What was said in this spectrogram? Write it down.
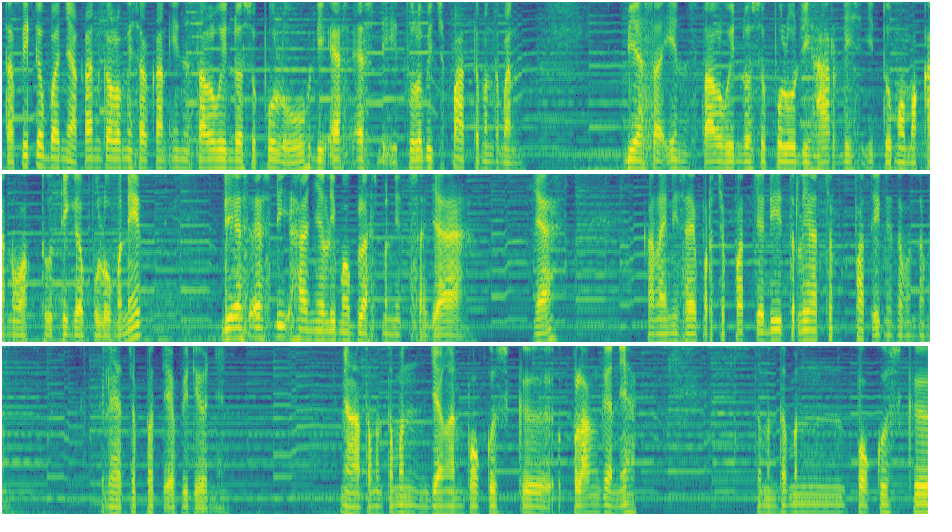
Tapi kebanyakan kalau misalkan install Windows 10 di SSD itu lebih cepat teman-teman. Biasa install Windows 10 di harddisk itu memakan waktu 30 menit. Di SSD hanya 15 menit saja ya karena ini saya percepat jadi terlihat cepat ini teman-teman. Terlihat cepat ya videonya. Nah teman-teman jangan fokus ke pelanggan ya. Teman-teman fokus ke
